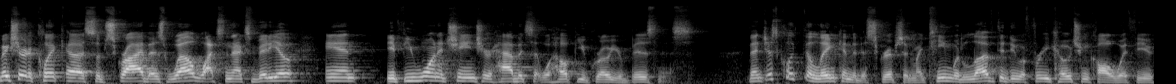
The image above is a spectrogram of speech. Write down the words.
make sure to click uh, subscribe as well. Watch the next video. And if you want to change your habits that will help you grow your business, then just click the link in the description. My team would love to do a free coaching call with you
